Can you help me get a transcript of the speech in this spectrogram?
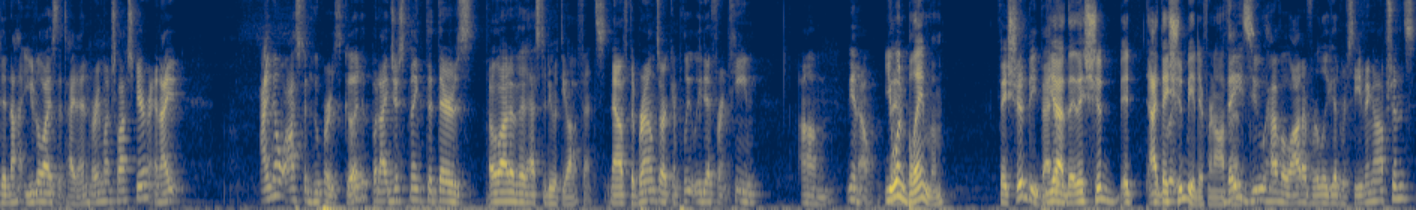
did not utilize the tight end very much last year, and I, I know Austin Hooper is good, but I just think that there's a lot of it has to do with the offense. Now, if the Browns are a completely different team, um, you know, you then wouldn't blame them. They should be better. Yeah, they, they should. It. I, they should be a different offense. they do have a lot of really good receiving options.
